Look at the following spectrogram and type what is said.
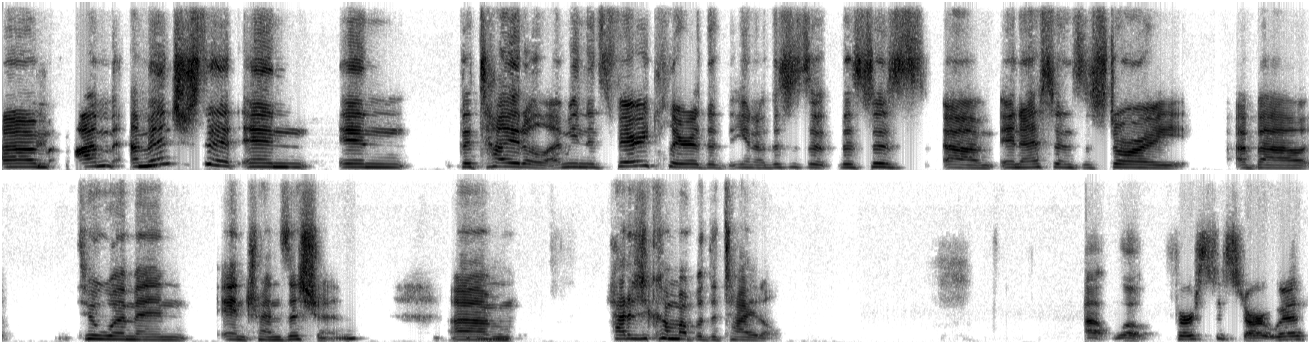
um, I'm I'm interested in in the title. I mean, it's very clear that you know this is a this is um, in essence a story about two women in transition. Um, How did you come up with the title? Uh, well, first to start with,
